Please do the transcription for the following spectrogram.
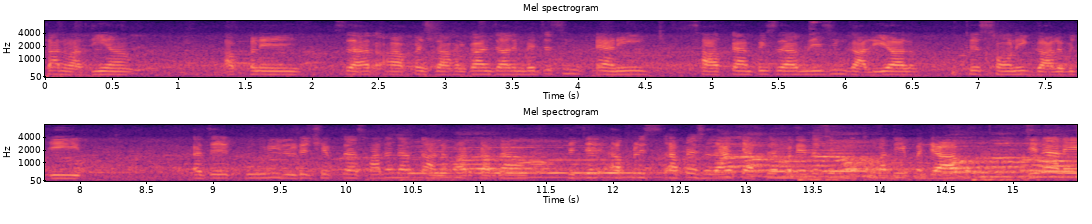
ਧੰਨਵਾਦੀ ਹਾਂ। ਆਪਣੇ ਸਰ ਆਪਣੇ ਦਾਖਲ ਕਰਨ ਚਾਲੇ ਮੇਜਰ ਸਿੰਘ ਭੈਣੀ ਸਾਬਕਾ ਐਮਪੀ ਸਰਦਾਰ ਮਨੀਤ ਸਿੰਘ ਗਾਲੀਵਾਲ ਤੇ ਸੋਨੀ ਗਲਬ ਜੀ ਅਤੇ ਪੂਰੀ ਲੀਡਰਸ਼ਿਪ ਦਾ ਸਾਰਿਆਂ ਦਾ ਧੰਨਵਾਦ ਕਰਦਾ ਹਾਂ ਤੇ ਜੇ ਆਪਣੇ ਆਪਣੇ ਸਰਦਾਰ ਕੈਪਟਨ ਅਮਰਿੰਦਰ ਸਿੰਘ ਮੁੱਖ ਮੰਤਰੀ ਪੰਜਾਬ ਜਿਨ੍ਹਾਂ ਨੇ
